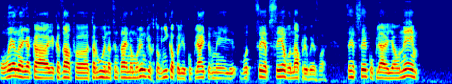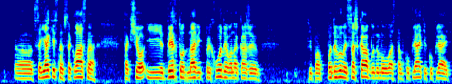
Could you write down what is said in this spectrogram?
Олена, яка я казав, е, торгує на центральному ринку, хто в Нікополі, купляйте в неї. От це все вона привезла. Це все купляю я у неї. Е, Все якісне, все класно. Так що і дехто навіть приходить, вона каже: типа, подивились Сашка, будемо у вас там купляти і купляють.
